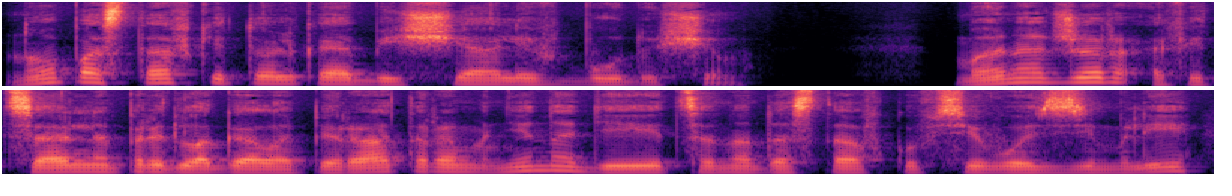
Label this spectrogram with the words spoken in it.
но поставки только обещали в будущем. Менеджер официально предлагал операторам не надеяться на доставку всего с Земли,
